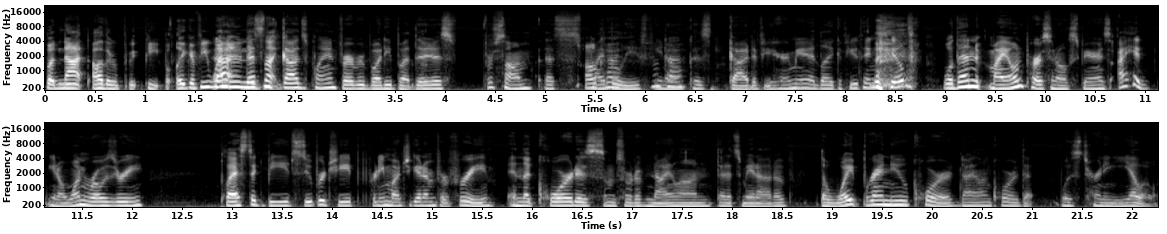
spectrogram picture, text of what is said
But not other people. Like if you went Uh, in. that's not God's plan for everybody, but it is for some. That's my belief, you know, because God, if you hear me, I'd like a few things healed. well, then my own personal experience, I had, you know, one rosary, plastic beads, super cheap, pretty much you get them for free. And the cord is some sort of nylon that it's made out of. The white, brand new cord, nylon cord that was turning yellow.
